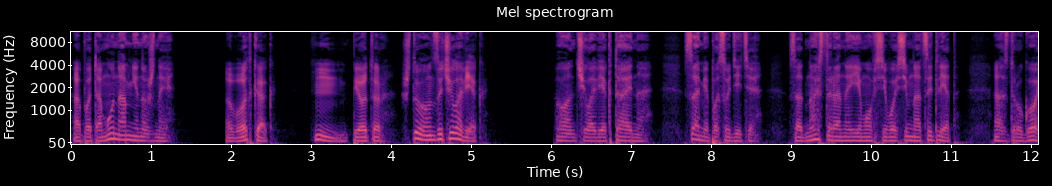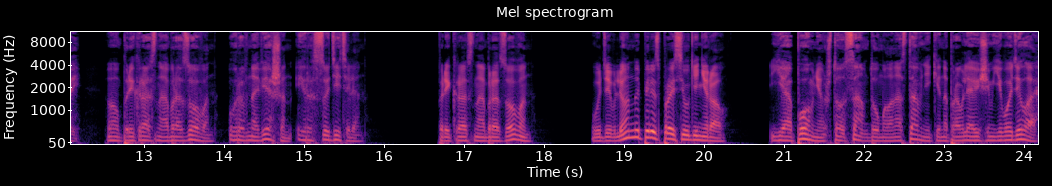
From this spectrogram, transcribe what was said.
а потому нам не нужны. Вот как? Хм, Пётр, что он за человек? Он человек тайна. Сами посудите. С одной стороны, ему всего 17 лет, а с другой, он прекрасно образован, уравновешен и рассудителен. Прекрасно образован? Удивленно переспросил генерал. Я помню, что сам думал о наставнике, направляющем его дела,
